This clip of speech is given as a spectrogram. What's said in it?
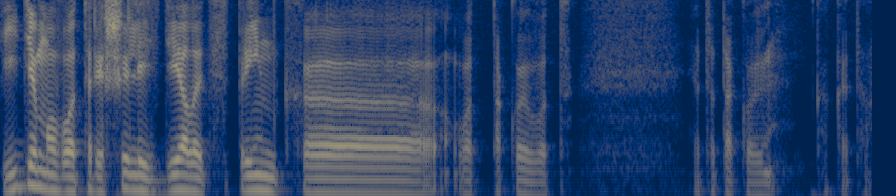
видимо, вот решили сделать Spring э, вот такой вот это такой, как это,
